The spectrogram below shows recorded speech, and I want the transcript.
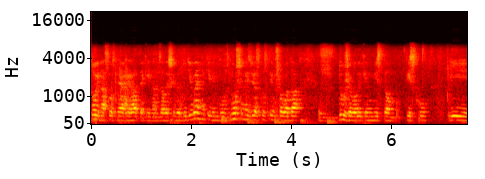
той насосний агрегат, який нам залишили будівельники, він був зношений в зв'язку з тим, що вода з дуже великим вмістом піску І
